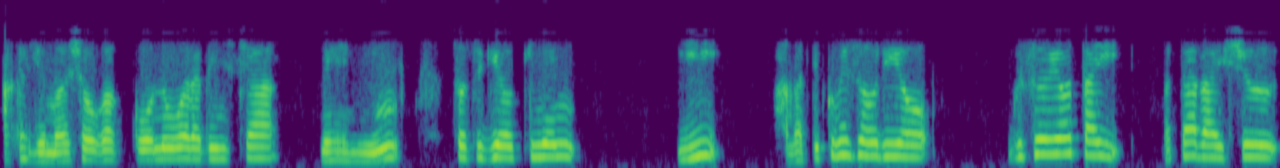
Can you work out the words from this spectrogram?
赤島小学校のわらびん社名人卒業記念いいはまてくみそうりよぐすよたいまた来週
